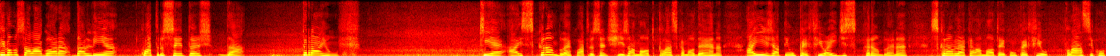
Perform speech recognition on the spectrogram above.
E vamos falar agora da linha 400 da Triumph que é a Scrambler 400X, uma moto clássica moderna. Aí já tem um perfil aí de Scrambler, né? Scrambler é aquela moto aí com um perfil clássico,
